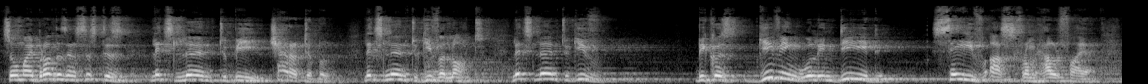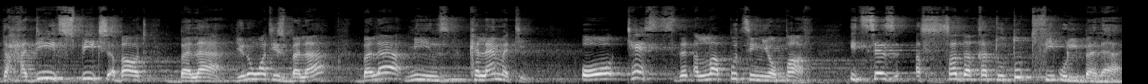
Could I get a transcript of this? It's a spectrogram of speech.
So, my brothers and sisters, let's learn to be charitable. Let's learn to give a lot. Let's learn to give because giving will indeed save us from hellfire. The hadith speaks about bala. You know what is bala? Bala means calamity or tests that Allah puts in your path. It says, as-sadaqatu tutfi'ul bala,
